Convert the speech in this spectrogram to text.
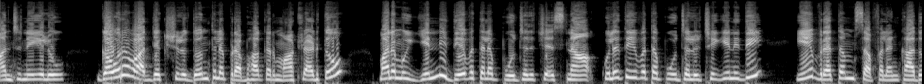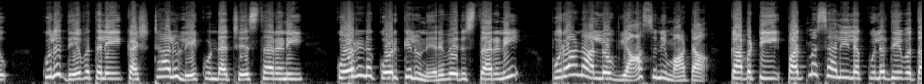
ఆంజనేయులు గౌరవ అధ్యక్షులు దొంతల ప్రభాకర్ మాట్లాడుతూ మనము ఎన్ని దేవతల పూజలు చేసినా కులదేవత పూజలు చెయ్యనిది ఏ వ్రతం సఫలం కాదు. కులదేవతలే కష్టాలు లేకుండా చేస్తారని కోరిన కోర్కెలు నెరవేరుస్తారని పురాణాల్లో వ్యాసుని మాట. కాబట్టి పద్మశాలీల కులదేవత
